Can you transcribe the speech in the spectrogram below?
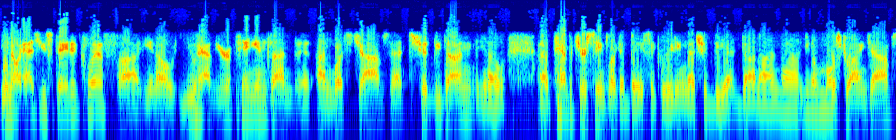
you know, as you stated, Cliff, uh, you know, you have your opinions on on what's jobs that should be done. You know, uh, temperature seems like a basic reading that should be done on uh, you know most drying jobs.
